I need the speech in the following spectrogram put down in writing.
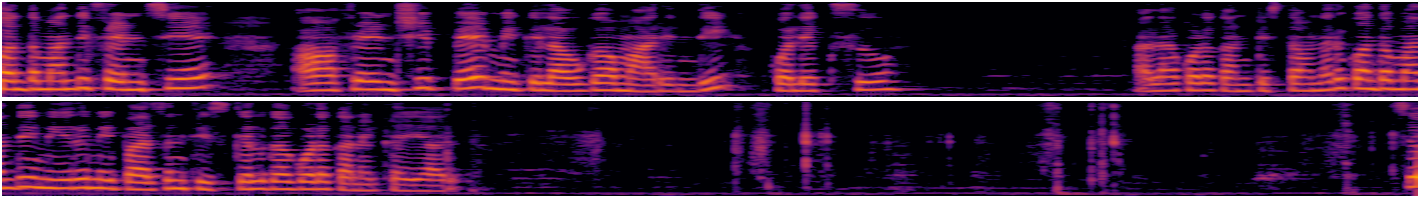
కొంతమంది ఫ్రెండ్సే ఫ్రెండ్షిప్పే మీకు లవ్గా మారింది. కొలీగ్స్ అలా కూడా కనిపిస్తూ ఉన్నారు. కొంతమంది మీరు మీ పర్సన్ ఫిజికల్గా కూడా కనెక్ట్ అయ్యారు. సో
